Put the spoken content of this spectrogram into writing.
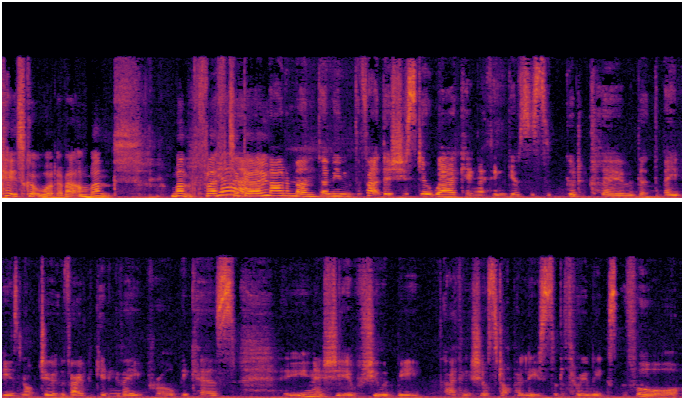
Kate's got what about a month month left to Yeah, go. about a month. I mean, the fact that she's still working, I think, gives us a good clue that the baby is not due at the very beginning of April because, you know, she she would be. I think she'll stop at least sort of three weeks before.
